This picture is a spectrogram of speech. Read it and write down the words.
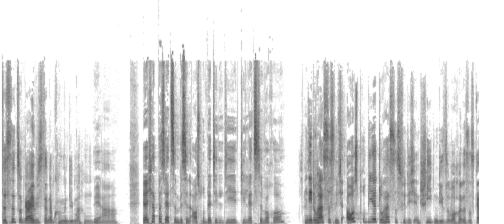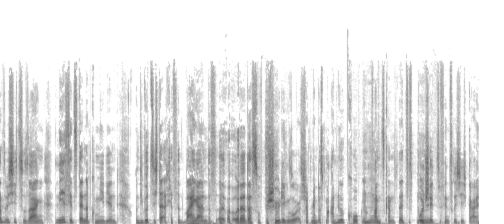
das ist nicht so geil wie Stand-Up-Comedy machen. ja. Ja, ich habe das jetzt ein bisschen ausprobiert, die, die, die letzte Woche. Nee, du hast es nicht ausprobiert, du hast es für dich entschieden diese Woche. Das ist ganz wichtig zu sagen. Lee ist jetzt Stand-Up-Comedian und die wird sich da jetzt nicht weigern das, äh, oder das so beschönigen. So, ich habe mir das mal angeguckt und Mhm. fand es ganz nett. Das ist Bullshit, sie findet es richtig geil.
